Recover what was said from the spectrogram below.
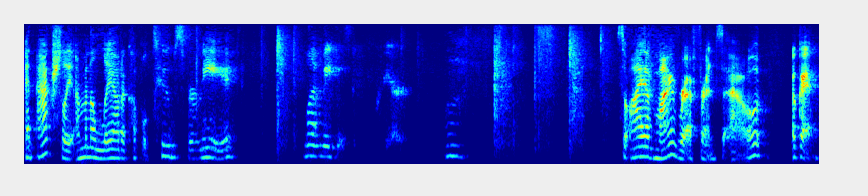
And actually, I'm going to lay out a couple tubes for me. Let me just go here. So I have my reference out. Okay.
